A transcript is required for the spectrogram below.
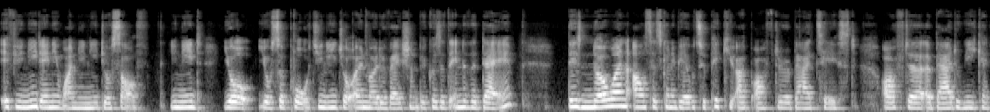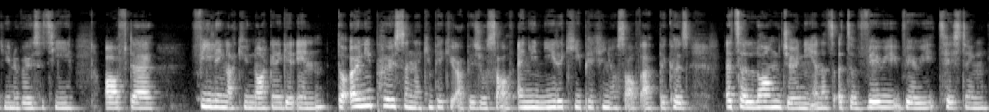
if you need anyone you need yourself. You need your your support. You need your own motivation because at the end of the day there's no one else that's going to be able to pick you up after a bad test after a bad week at university after feeling like you're not going to get in. The only person that can pick you up is yourself and you need to keep picking yourself up because it's a long journey and it's it's a very very testing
